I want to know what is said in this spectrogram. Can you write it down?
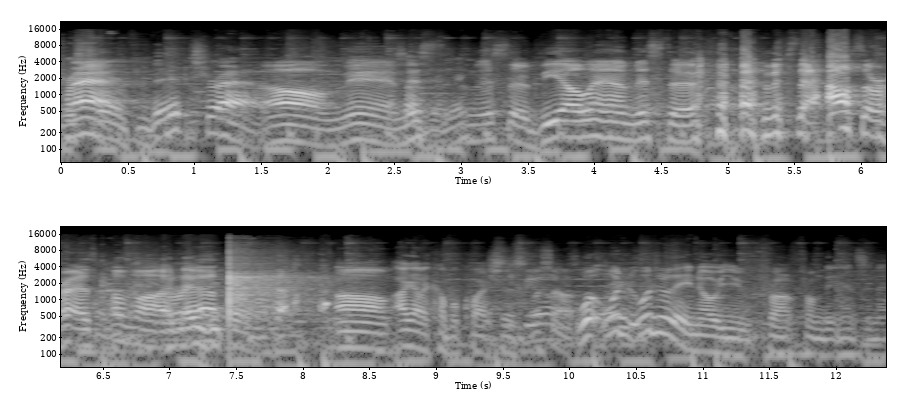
Trap. Vit Trap. Oh man, What's Miss, up, Mr. BLM, Mr. Mr. House Arrest. Come on, now. Um, I got a couple questions. What's up? What, what, what do they know you from from the internet?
